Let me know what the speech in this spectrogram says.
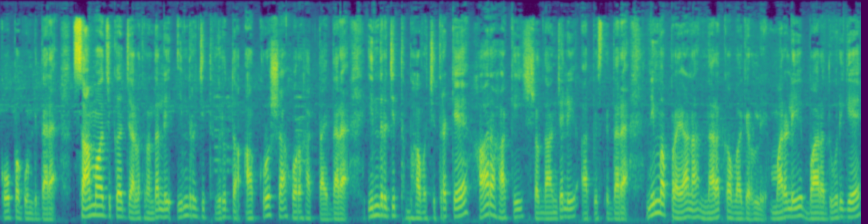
ಕೋಪಗೊಂಡಿದ್ದಾರೆ. ಸಾಮಾಜಿಕ ಜಾಲತಾಣದಲ್ಲಿ ಇಂದ್ರಜಿತ್ ವಿರುದ್ಧ ಆಕ್ರೋಶ ಹೊರಹಾಕ್ತಾ ಇದ್ದಾರೆ. ಇಂದ್ರಜಿತ್ ಭಾವಚಿತ್ರಕ್ಕೆ ಹಾರ ಹಾಕಿ ಶ್ರದ್ಧಾಂಜಲಿ ಅರ್ಪಿಸುತ್ತಿದ್ದಾರೆ ನಿಮ್ಮ ಪ್ರಯಾಣ ನರಕವಾಗಿರಲಿ, ಮರಳಿ ಬಾರದೂರಿಗೆ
